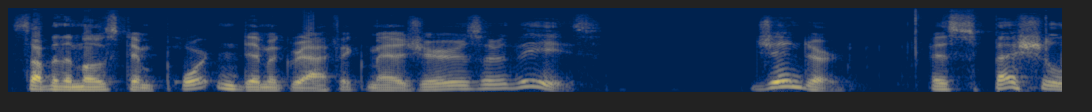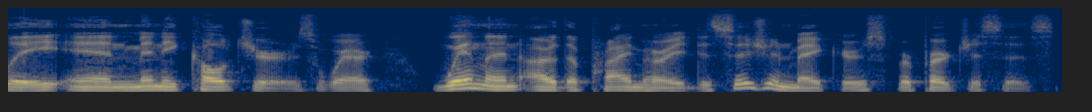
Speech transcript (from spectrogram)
Some of the most important demographic measures are these. Gender, especially in many cultures where women are the primary decision makers for purchases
